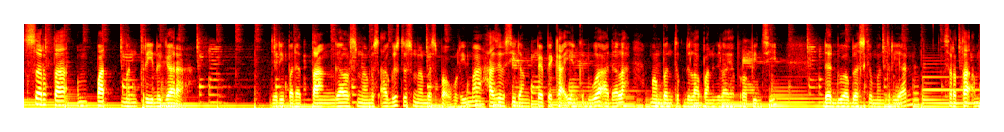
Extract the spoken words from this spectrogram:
serta 4 menteri negara jadi pada tanggal 19 Agustus 1945 hasil sidang PPKI yang kedua adalah membentuk 8 wilayah provinsi dan 12 kementerian serta 4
